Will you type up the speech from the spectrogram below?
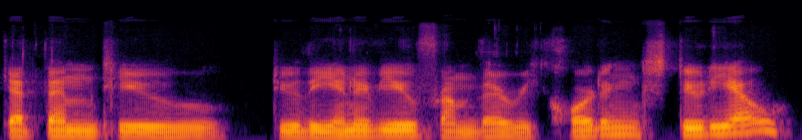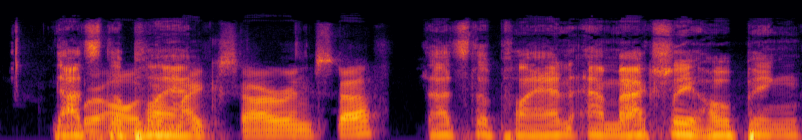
get them to do the interview from their recording studio that's where the all plan. the mics are and stuff. That's the plan. I'm Yeah. actually hoping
